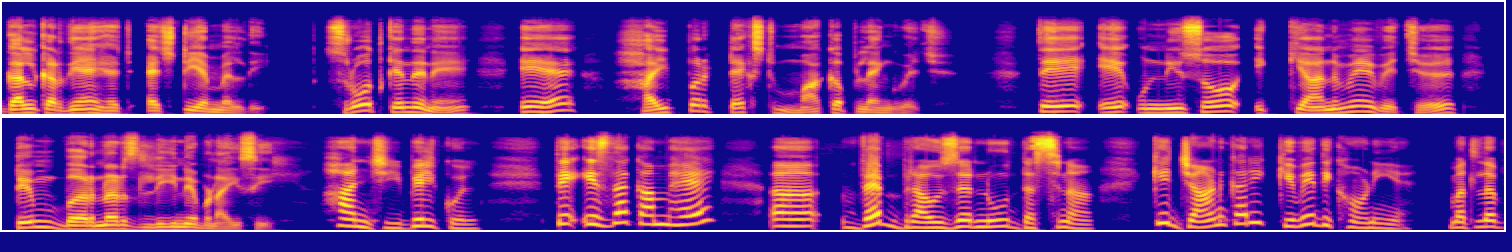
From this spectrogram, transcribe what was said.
ਗੱਲ ਕਰਦੇ ਹਾਂ HTML ਦੀ। ਸਰੋਤ ਕਹਿੰਦੇ ਨੇ, ਇਹ ਹੈ ਹਾਈਪਰ ਟੈਕਸਟ ਮਾਰਕਅਪ ਲੈਂਗੁਏਜ ਤੇ ਇਹ 1991 ਵਿੱਚ ਟਿਮ ਬਰਨਰਜ਼ ਲੀ ਨੇ ਬਣਾਈ ਸੀ। ਹਾਂਜੀ, ਬਿਲਕੁਲ। ਤੇ ਇਸ ਦਾ ਕੰਮ ਹੈ ਵੈਬ ਬਰਾਊਜ਼ਰ ਨੂੰ ਦੱਸਣਾ ਕਿ ਜਾਣਕਾਰੀ ਕਿਵੇਂ ਦਿਖਾਉਣੀ ਹੈ। ਮਤਲਬ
